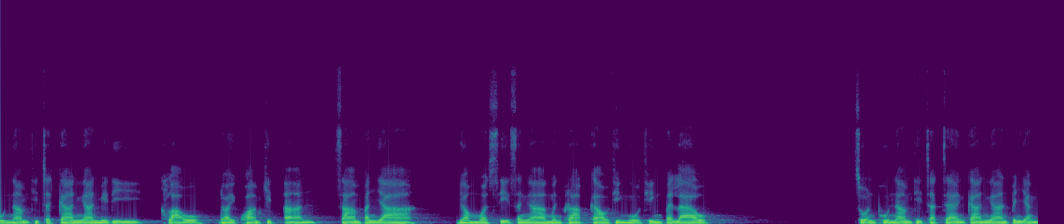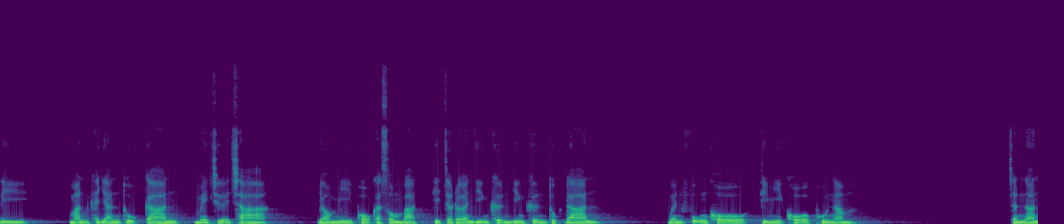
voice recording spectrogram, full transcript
ผู้นำที่จัดการงานไม่ดี เขาด้อยความคิดอ่าน สามปัญญา ย่อมหมดสีสง่าเหมือนคราบเก่าที่งูทิ้งไปแล้ว ส่วนผู้นำที่จัดแจงการงานเป็นอย่างดี มันขยันถูกการไม่เฉื่อยชา ย่อมมีโภคสมบัติที่เจริญยิ่งขึ้นยิ่งขึ้นทุกด้าน เหมือนฝูงโคที่มีโคผู้นำฉะนั้น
